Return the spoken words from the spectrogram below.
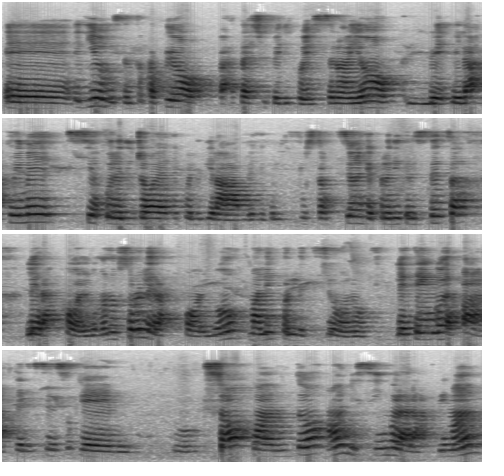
e, ed io mi sento proprio partecipe di questo, no? io le, le, lacrime, sia quelle di gioia che quelle di rabbia, che quelle di frustrazione, che quelle di tristezza, le raccolgo, ma non solo le raccolgo, ma le colleziono, le tengo da parte, nel senso che mm, so quanto ogni singola lacrima,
